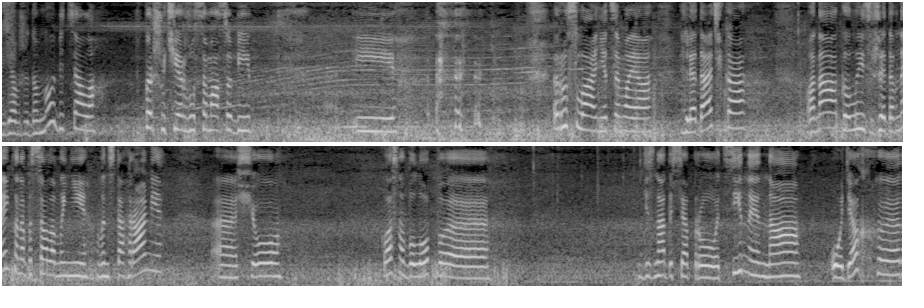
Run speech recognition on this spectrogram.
Е, Я вже давно обіцяла в першу чергу сама собі. І Руслані, це моя глядачка. Вона колись вже давненько написала мені в інстаграмі, е, що класно було б е, дізнатися про ціни на одяг е,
